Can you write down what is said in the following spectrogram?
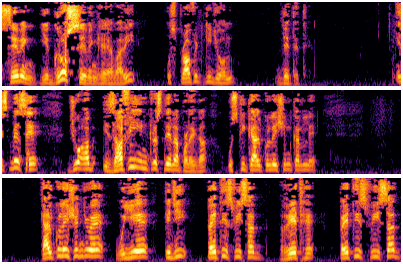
سیونگ یہ گروس سیونگ ہے ہماری اس پروفٹ کی جو ہم دیتے تھے اس میں سے جو اب اضافی انٹرسٹ دینا پڑے گا اس کی کیلکولیشن کر لے کیلکولیشن جو ہے وہ یہ کہ جی پینتیس فیصد ریٹ ہے پینتیس فیصد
